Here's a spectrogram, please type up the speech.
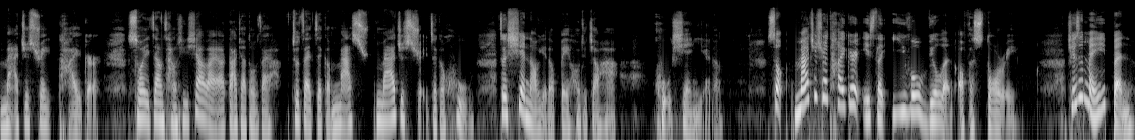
Magistrate Tiger。所以这样长期下来啊，大家都在 就在这个 Mag Magistrate 这个虎这个县老爷的背后，就叫他虎县爷了。So, Magistrate Tiger is the evil villain of a story。其实每一本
